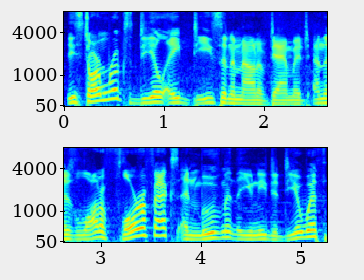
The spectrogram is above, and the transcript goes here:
These Storm Rooks deal a decent amount of damage, and there's a lot of floor effects and movement that you need to deal with.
